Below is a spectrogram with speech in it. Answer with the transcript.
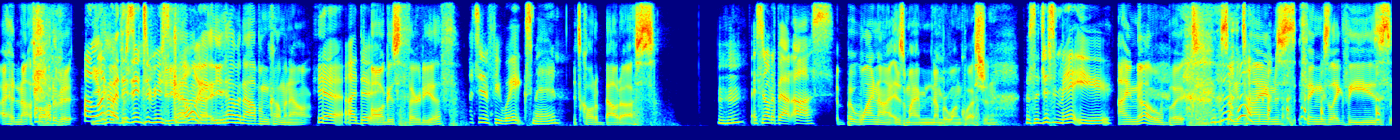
I had not thought of it. I You like where this interview's you have, going. an, you have an album coming out yeah, I do. August 30th. That's in a few weeks, man. It's called About Us. Mm-hmm. It's not about us But why not is my number one question. because I just met you. I know, but sometimes things like these,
